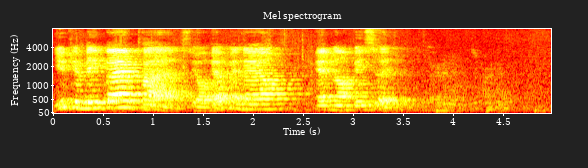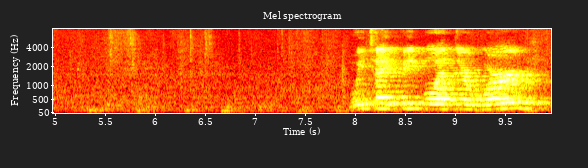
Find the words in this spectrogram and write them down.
You can be baptized, y'all help me now, and not be saved. We take people at their word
